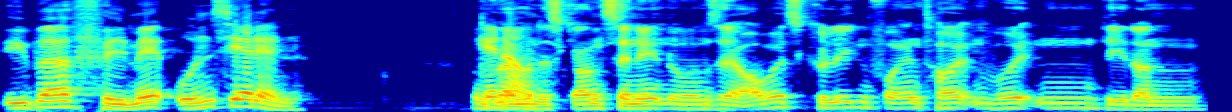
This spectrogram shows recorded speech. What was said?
über Filme und Serien. Und Genau. weil wir das Ganze nicht nur unsere Arbeitskollegen vorenthalten wollten, die dann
